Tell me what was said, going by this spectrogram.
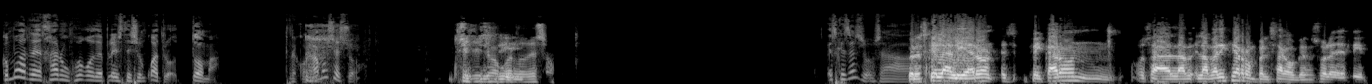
¿Cómo dejar un juego de PlayStation 4? Toma. ¿Recordamos eso? Sí, sí, yo me acuerdo de eso. Es que es eso, o sea... Pero es que la liaron, es- pecaron, o sea, la, la avaricia rompe el saco, que se suele decir.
